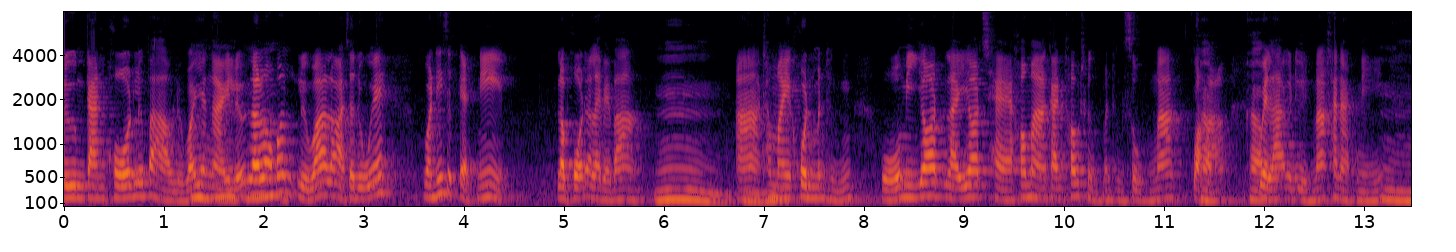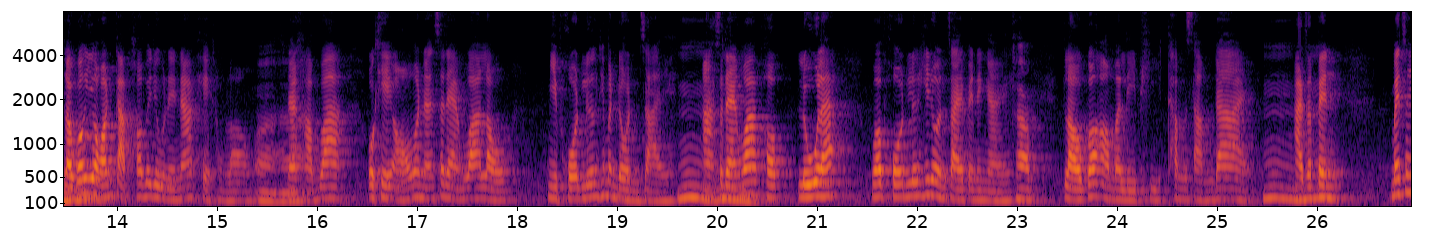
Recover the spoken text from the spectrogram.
ลืมการโพสต์หรือเปล่า หรือว่ายังไงอืมหรือแล้วเราก็หรือว่าเราอาจจะดูเอ๊ะวันที่ 11 นี่ เราโพสต์อะไรไปบ้างอืมอ่าทำไมคนมันถึงโอ้มียอดไลค์ยอดแชร์เข้ามาการเข้าถึงมันถึงสูงมากกว่าครับครับเวลาอื่นๆมากขนาดนี้ อืมเราก็ย้อนกลับเข้าไปดูในหน้าเพจของเราอ่าฮะนะครับว่าโอเคอ๋อวันนั้นแสดงว่าเรามีโพสต์เรื่องที่มันโดนใจอืม อ่าแสดงว่าพอรู้แล้วว่าโพสต์เรื่องที่โดนใจเป็นยังไง ครับเราก็เอามารีพีททำซ้ำได้ ม อาจจะเป็นไม่ใช่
